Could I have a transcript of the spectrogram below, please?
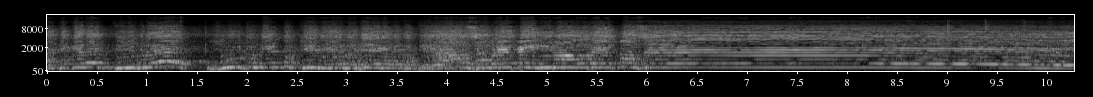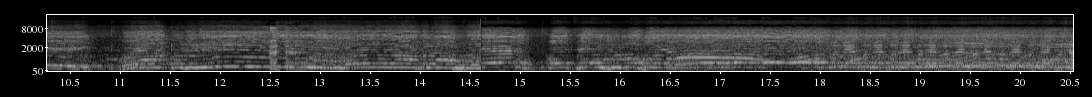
ਅੱਜ ਕਹਿੰਦੇ ਦੀਪ ਨੇ ਲੂਟ ਨੇ ਧੁੱਕੀ ਦੇ ਵਜੇ ਗੱਲ ਧੁੱਕੀ ਆ ਸਾਹਮਣੇ ਭੇਲੀ ਨਾ ਉਹਦੇ ਪਾਸੇ ਹੋਇਆ ਕੁਝ ਨਹੀਂ ਹੋਇਆ ਅਗਲਾ ਫੇਰ ਉੱਥੇ ਹੀ ਸ਼ੁਰੂ ਹੋਇਆ ਬੱਲੇ ਬੱਲੇ ਬੱਲੇ ਬੱਲੇ ਬੱਲੇ ਬੱਲੇ ਬੱਲੇ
